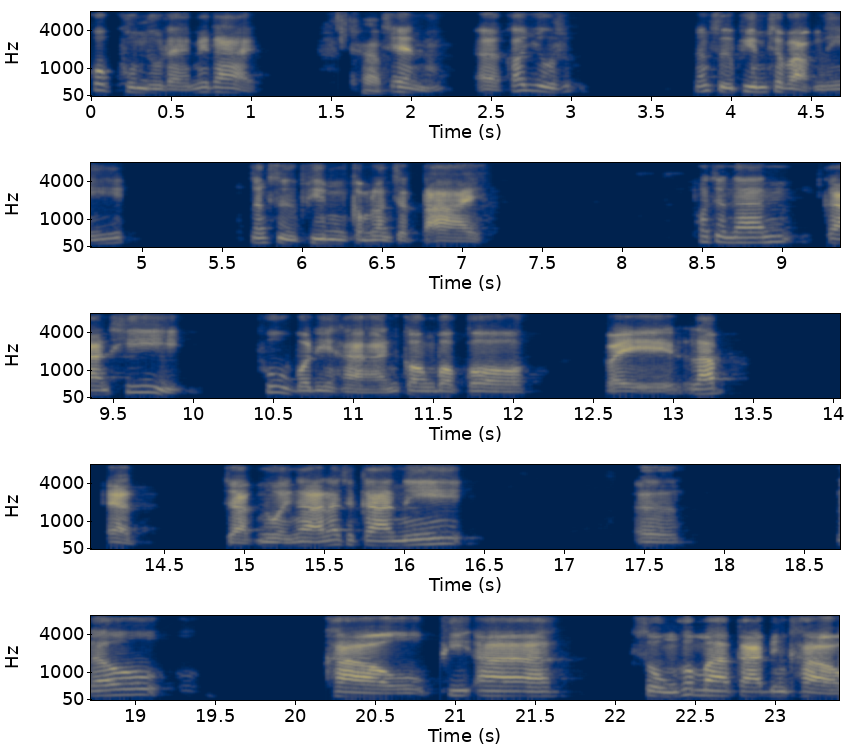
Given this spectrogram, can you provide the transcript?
ควบคุมดูแลไม่ได้ครับเช่นเออเขาอยู่หนังสือพิมพ์ฉบับนี้ หนังสือพิมพ์กำลังจะตาย เพราะฉะนั้นการที่ผู้บริหารกองบกไปรับแอดจากหน่วยงานราชการนี้ เออแล้วข่าว PR ส่งเข้ามากลายเป็นข่าว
